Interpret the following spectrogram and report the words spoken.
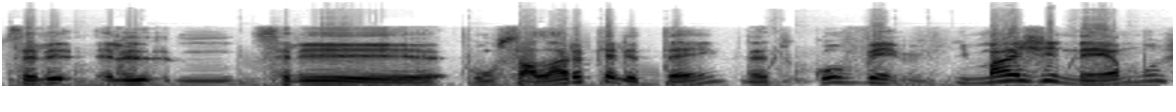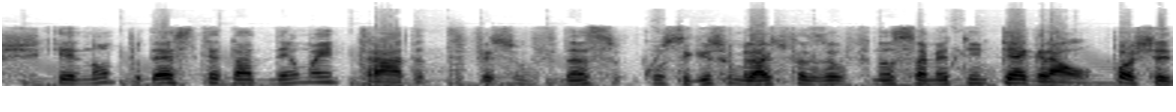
se ele, ele, se ele, com o salário que ele tem, né? Imaginemos que ele não pudesse ter dado nenhuma entrada, fez um conseguisse o milagre de fazer o financiamento integral. Poxa,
